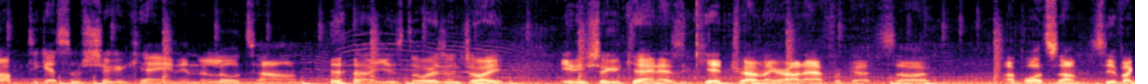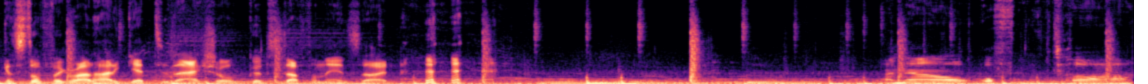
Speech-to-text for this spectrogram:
Stopped to get some sugarcane in the little town. I used to always enjoy eating sugarcane as a kid traveling around Africa, so I bought some. See if I can still figure out how to get to the actual good stuff on the inside. I'm now off the tar,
